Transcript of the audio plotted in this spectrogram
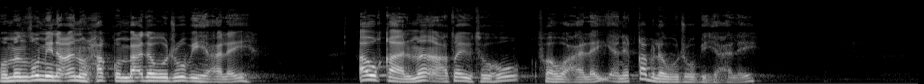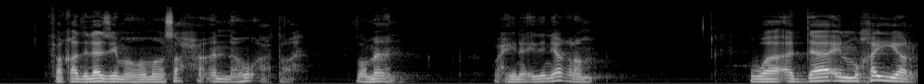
ومن ضمن عنه حق بعد وجوبه عليه أو قال ما أعطيته فهو علي يعني قبل وجوبه عليه فقد لزمه ما صح أنه أعطاه. ضمان. وحينئذ يغرم. والدائن مخير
